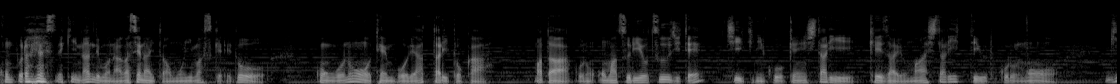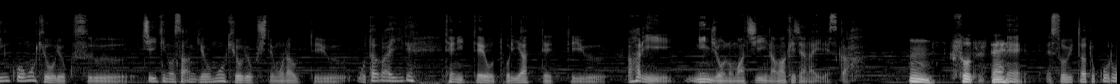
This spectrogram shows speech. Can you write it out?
コンプライアンス的に何でも流せないとは思いますけれど、今後の展望であったりとか、また、このお祭りを通じて地域に貢献したり、経済を回したりっていうところも、銀行も協力する、地域の産業も協力してもらうっていう、お互いね、手に手を取り合ってっていう、やはり人情の街なわけじゃないですか。うん、そうですね。ね、そういったところ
